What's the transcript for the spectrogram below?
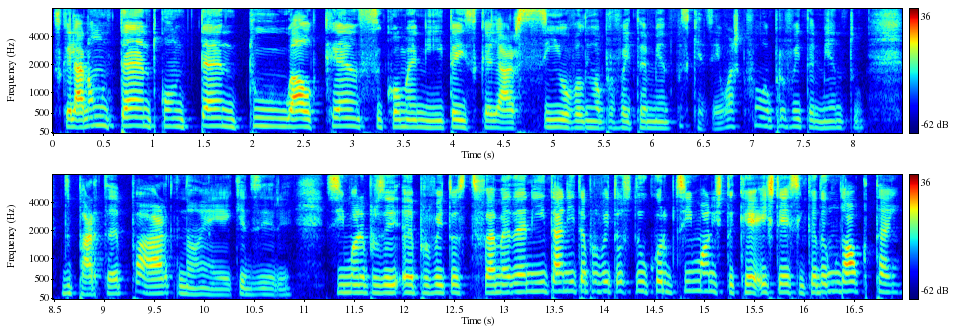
se calhar não tanto, com tanto alcance como a Anitta, e se calhar sim houve ali um aproveitamento, mas quer dizer, eu acho que foi um aproveitamento de parte a parte, não é? Quer dizer, Simone aproveitou-se de fama da Anitta, a Anitta aproveitou-se do corpo de Simone, isto é, isto é assim, cada um dá o que tem.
